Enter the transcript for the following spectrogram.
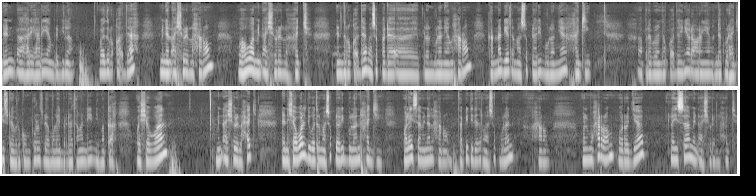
dan uh, hari-hari yang berbilang wa Dzulqa'dah minal ashuril haram wa huwa min ashuril hajj. Dan Dzulqa'dah masuk pada eh, bulan-bulan uh, yang haram karena dia termasuk dari bulannya haji. Uh, pada bulan Dzulqa'dah ini orang-orang yang hendak berhaji sudah berkumpul sudah mulai berdatangan di di Mekah. Wa Syawal min asyuril hajj dan Syawal juga termasuk dari bulan haji. Walaysa minal haram tapi tidak termasuk bulan haram. Wal muharram wa rajab laisa min asyuril hajj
